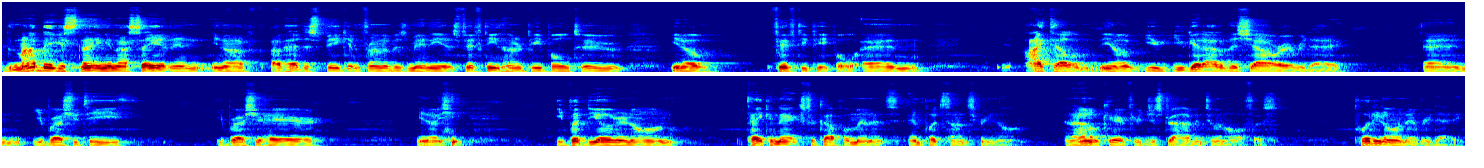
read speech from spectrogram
My biggest thing, and I say it and you know, I've, I've had to speak in front of as many as 1,500 people to, you know, 50 people. And I tell them, you know, you, you get out of the shower every day and you brush your teeth, you brush your hair, you know, you, you put deodorant on, take an extra couple minutes and put sunscreen on. And I don't care if you're just driving to an office, put it on every day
